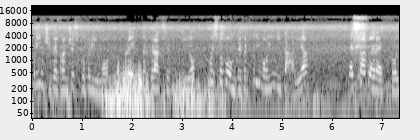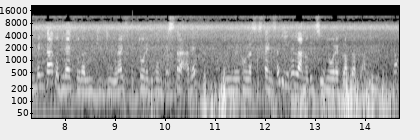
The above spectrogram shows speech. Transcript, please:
Principe Francesco I, re per grazia di Dio, questo ponte per primo in Italia è stato eretto, inventato, diretto da Luigi Giura, ispettore di ponti e strade, in, con l'assistenza di nell'anno del Signore bla bla bla. No.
